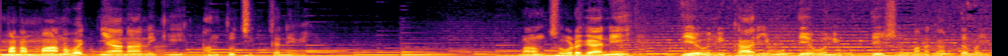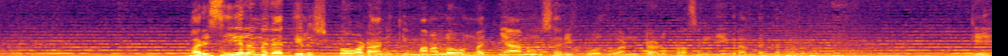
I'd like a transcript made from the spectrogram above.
మన మానవ జ్ఞానానికి అంతు చిక్కనివి. మనం చూడగానే దేవుని కార్యము దేవుని ఉద్దేశం మనకు అర్థమైపోతుంది పరిశీలనగా తెలుసుకోవడానికి మనలో ఉన్న జ్ఞానం సరిపోదు అంటాడు ప్రసంగి గ్రంథకర్త. ఓకే?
